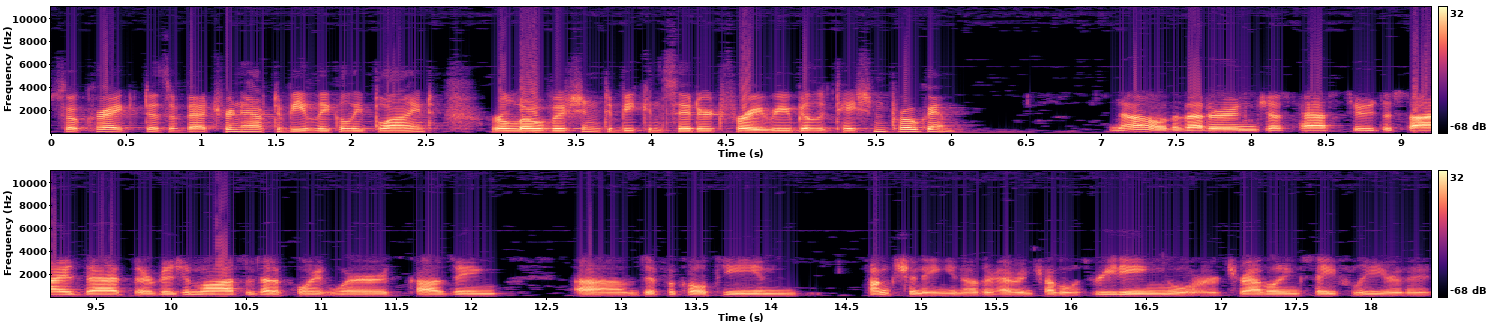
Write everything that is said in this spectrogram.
So, Craig, does a veteran have to be legally blind or low vision to be considered for a rehabilitation program? No, the veteran just has to decide that their vision loss is at a point where it's causing um, difficulty in functioning. You know, they're having trouble with reading or traveling safely, or they,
